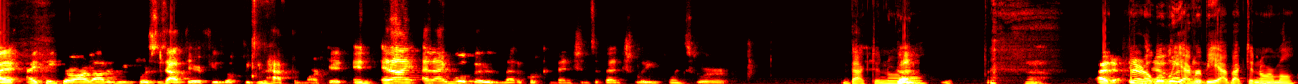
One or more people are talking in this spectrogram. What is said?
I, I think there are a lot of resources out there if you look, but you have to market. And and I and I will go to the medical conventions eventually once we're back to normal. I, I, don't know. know will we I'm, ever be back to normal?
